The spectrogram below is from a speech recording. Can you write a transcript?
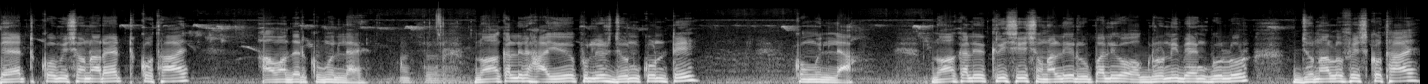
ব্যাট কমিশনারেট কোথায়? আমাদের কুমিল্লায়। আচ্ছা। নোয়াখালীর হাইওয়ে পুলিশ জোন কোনটি? কুমিল্লা। নোয়াখালীর কৃষি সোনালী রূপালী ও অগ্রণী ব্যাংকগুলোর জোনাল অফিস কোথায়?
